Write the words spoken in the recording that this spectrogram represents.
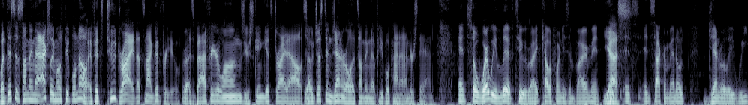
But this is something that actually most people know. If it's too dry, that's not good for you. Right. It's bad for your lungs, your skin gets dried out. So Yep. just in general, it's something that people kind of understand. And so where we live too, right? California's environment. it's- Yes. It's, in Sacramento. Generally, we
